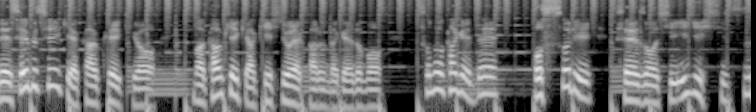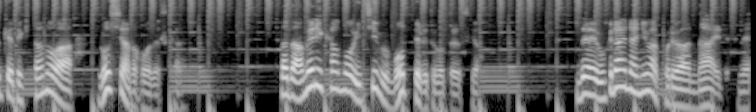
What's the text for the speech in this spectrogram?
で生物兵器や化学兵器を、まあ、化学兵器は禁止条約があるんだけれどもその陰でこっそり製造し維持し続けてきたのはロシアの方ですから。ただアメリカも一部持ってるということですよ。でウクライナにはこれはないですね。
